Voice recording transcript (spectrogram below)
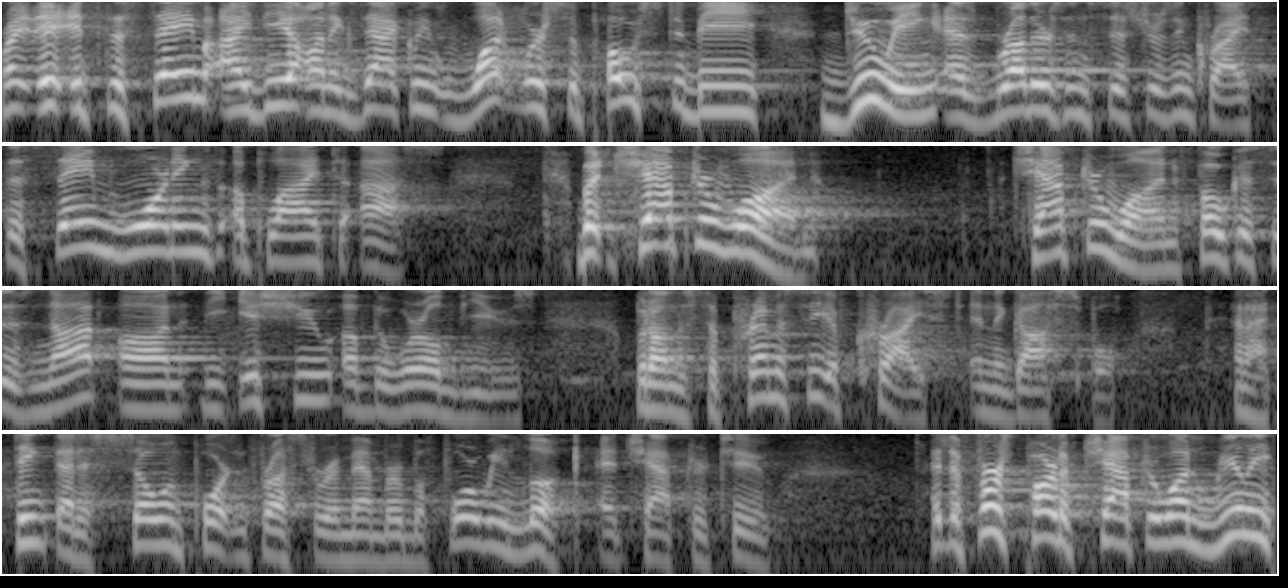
Right? It's the same idea on exactly what we're supposed to be doing as brothers and sisters in Christ. The same warnings apply to us. But chapter 1, chapter 1 focuses not on the issue of the worldviews, but on the supremacy of Christ in the gospel. And I think that is so important for us to remember before we look at chapter 2. The first part of chapter 1 really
